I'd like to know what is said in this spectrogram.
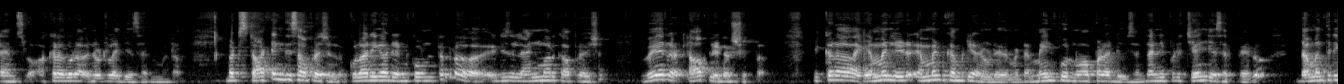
టైమ్స్లో. అక్కడ కూడా న్యూట్రలైజ్ చేశారు అనమాట but starting this operation Kularighat encounter it is landmark operation where top leadership. ఇక్కడ ఎంఎన్ లీడర్ ఎంఎన్ కమిటీ అని ఉండేది అనమాట మెయిన్పూర్ నోవాపడ డివిజన్. దాన్ని ఇప్పుడు చేంజ్ చేశారు పేరు దమంత్రి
